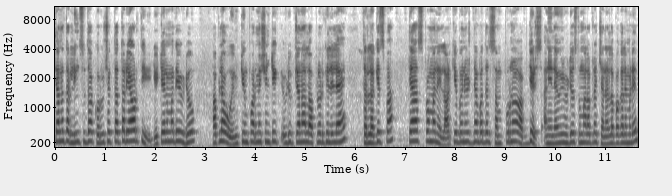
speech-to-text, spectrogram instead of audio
त्यानंतर लिंकसुद्धा करू शकता. तर यावरती डिटेलमध्ये व्हिडिओ आपल्या O M T information tech YouTube channel upload केलेले आहे. तर लगेच पहा. त्याचप्रमाणे लाडकी बहीण योजनेबद्दल संपूर्ण अपडेट्स आणि नवीन व्हिडिओज तुम्हाला आपल्या चॅनलला बघायला मिळेल.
